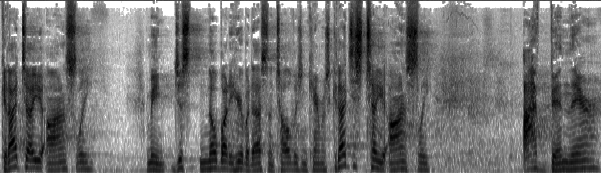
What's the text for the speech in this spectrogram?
Could I tell you honestly? I mean, just nobody here but us and the television cameras. Could I just tell you honestly, I've been there.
